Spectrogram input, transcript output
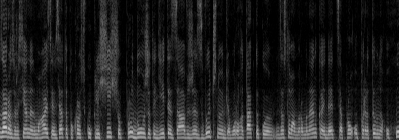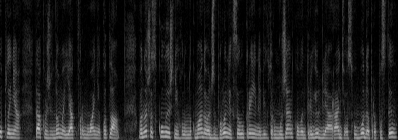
Зараз росіяни намагаються взяти Покровську кліщі, щоб продовжити діяти за вже звичною для ворога тактикою. За словами Романенка, йдеться про оперативне охоплення, також відоме як формування котла. Водночас, колишній головнокомандувач збройних сил України Віктор Муженко в інтерв'ю для Радіо Свобода припустив,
